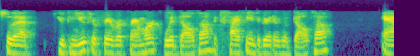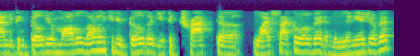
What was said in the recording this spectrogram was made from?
so that you can use your favorite framework with Delta. It's tightly integrated with Delta. And you can build your model. Not only can you build it, you can track the lifecycle of it and the lineage of it,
